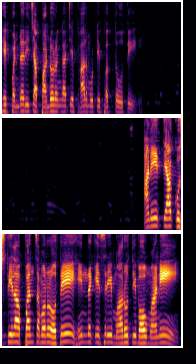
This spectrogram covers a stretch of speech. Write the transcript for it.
हे पंढरीच्या पांडुरंगाचे फार मोठे भक्त होते. आणि त्या कुस्तीला पंच म्हणून होते. हिंद केसरी मारुती भाऊ माने.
